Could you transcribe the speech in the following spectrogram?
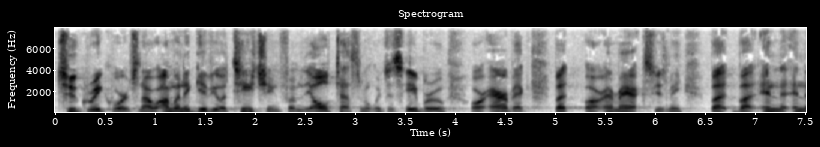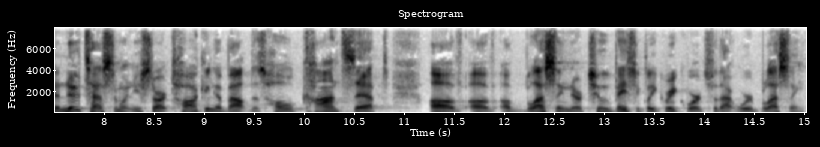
two Greek words. Now, I'm going to give you a teaching from the Old Testament, which is Hebrew or Arabic, but, or Aramaic, excuse me. But, but in, the, in the New Testament, you start talking about this whole concept of, of, of blessing, there are two basically Greek words for that word blessing.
